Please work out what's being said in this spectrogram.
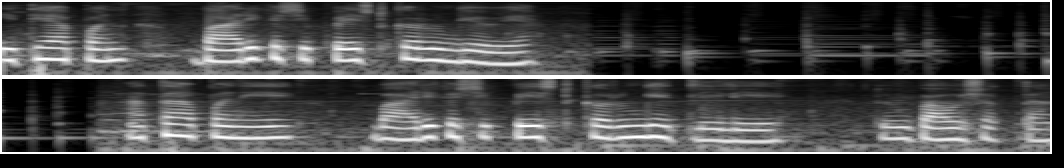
इथे आपण बारीक अशी पेस्ट करून घेऊया. आता आपण हे बारीक अशी पेस्ट करून घेतलेली आहे. तुम्ही पाहू शकता.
